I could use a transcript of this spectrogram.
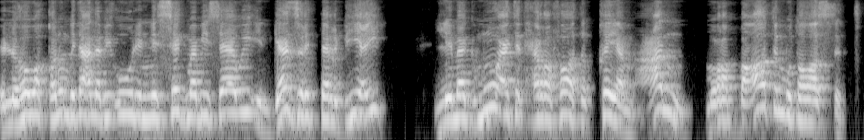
اللي هو القانون بتاعنا بيقول إن السيجما بيساوي الجذر التربيعي لمجموعة انحرافات القيم عن مربعات المتوسط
